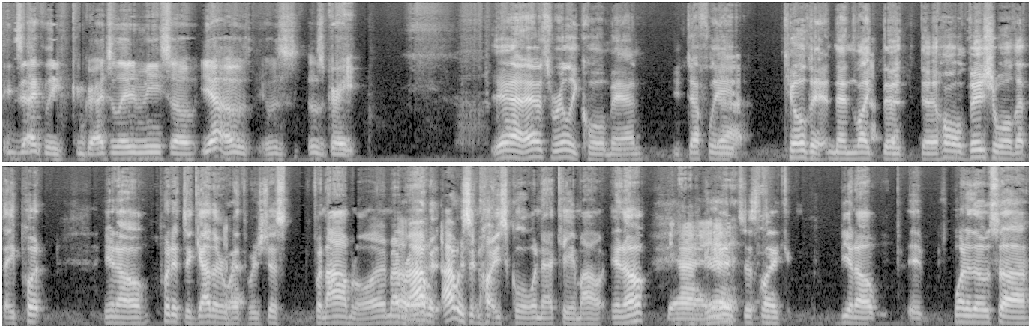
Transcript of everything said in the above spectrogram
exactly congratulated me so yeah it was it was, it was great Yeah, that's really cool, man. You definitely Yeah. Killed it. And then like the the whole visual that they put, you know, put it together Yeah. with was just phenomenal. I remember Oh, I was I was in high school when that came out, you know? Yeah, yeah, It's just like, you know, it, one of those uh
